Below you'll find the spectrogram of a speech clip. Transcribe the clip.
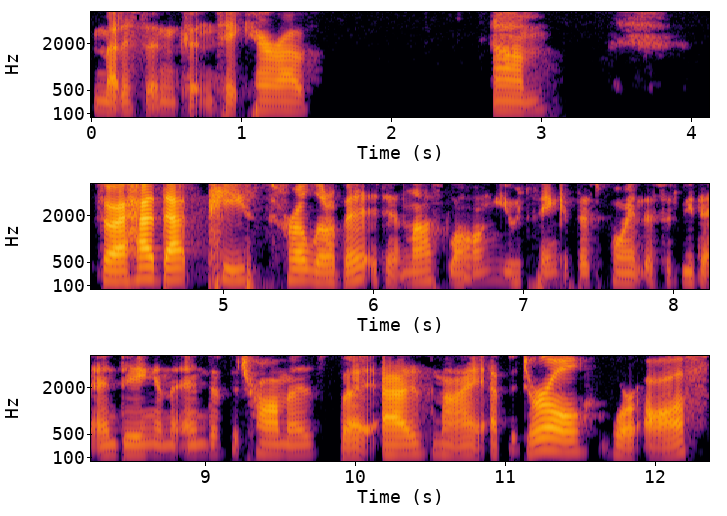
medicine couldn't take care of. Um, so I had that piece for a little bit. It didn't last long. You would think at this point this would be the ending and the end of the traumas. But as my epidural wore off,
